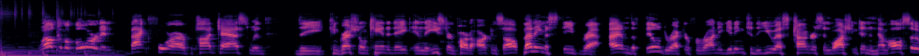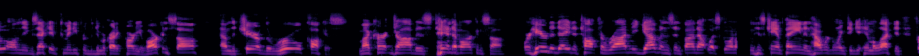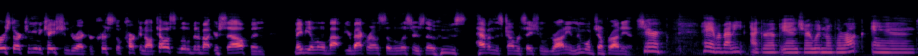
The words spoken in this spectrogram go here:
Welcome aboard and back for our podcast with the congressional candidate in the eastern part of Arkansas. My name is Steve Grappe. I am the field director for Rodney getting to the U.S. Congress in Washington, and I'm also on the executive committee for the Democratic Party of Arkansas. I'm the chair of the Rural Caucus. My current job is Stand Up Arkansas. We're here today to talk to Rodney Govens and find out what's going on in his campaign and how we're going to get him elected. First, our communication director, Kristal Kuykendall. Tell us a little bit about yourself and maybe a little about your background so the listeners know who's having this conversation with Rodney, and then we'll jump right in. Sure. Hey, everybody. I grew up in Sherwood, North Little Rock, and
